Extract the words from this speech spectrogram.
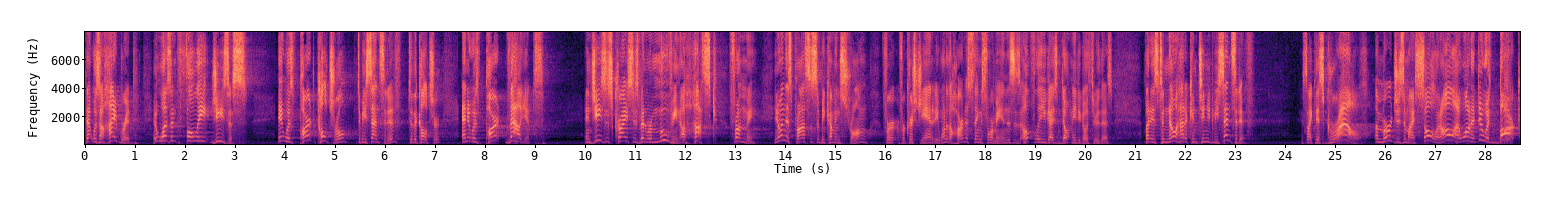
that was a hybrid. It wasn't fully Jesus. It was part cultural to be sensitive to the culture, and it was part valiant. And Jesus Christ has been removing a husk from me. You know, in this process of becoming strong for, for Christianity, one of the hardest things for me, and this is hopefully you guys don't need to go through this, but is to know how to continue to be sensitive. It's like this growl emerges in my soul, and all I want to do is bark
